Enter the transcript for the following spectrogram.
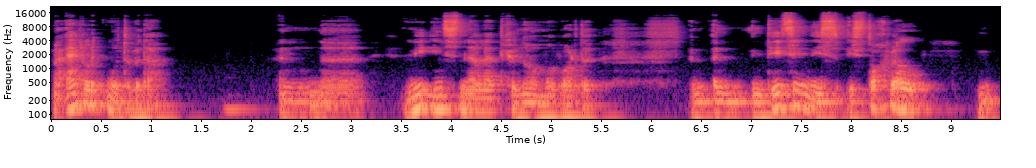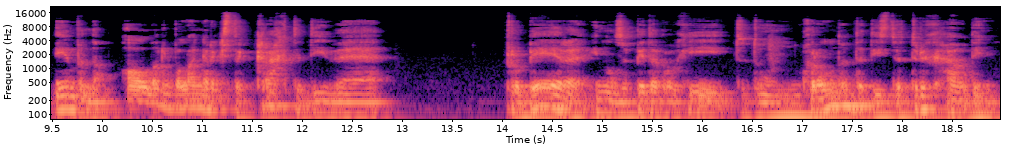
Maar eigenlijk moeten we dat. En eh, niet in snelheid genomen worden. En, en in die zin is, is toch wel een van de allerbelangrijkste krachten die wij proberen in onze pedagogie te doen gronden, dat is de terughouding.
